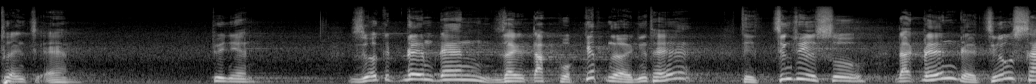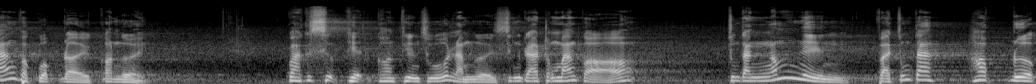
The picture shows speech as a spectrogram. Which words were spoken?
Thưa anh chị em, tuy nhiên, giữa cái đêm đen dày đặc của kiếp người như thế thì chính Chúa Giêsu đã đến để chiếu sáng vào cuộc đời con người. Qua cái sự kiện con Thiên Chúa làm người sinh ra trong máng cỏ, chúng ta ngắm nhìn và chúng ta học được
